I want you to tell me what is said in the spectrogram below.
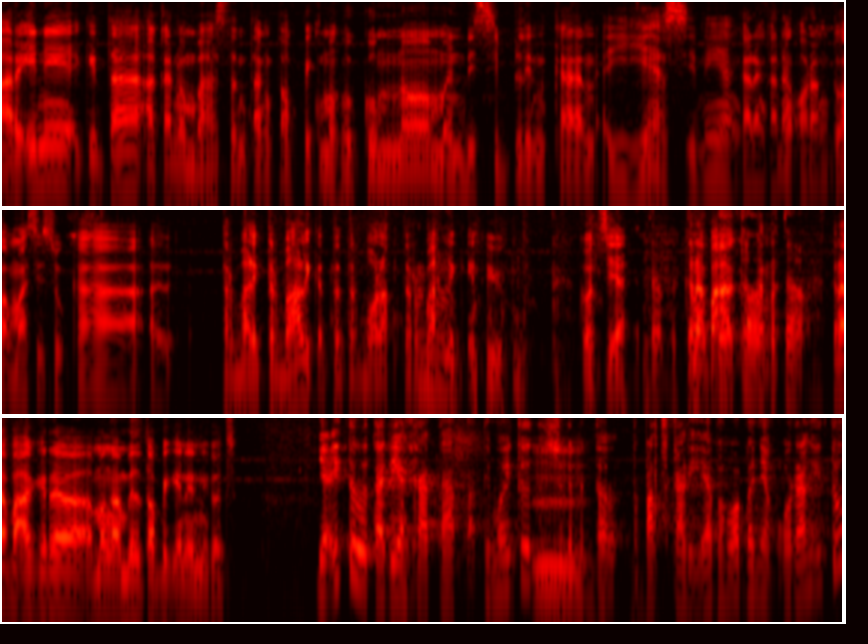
Hari ini kita akan membahas tentang topik menghukum no, mendisiplinkan yes. Ini yang kadang-kadang orang tua masih suka eh, terbalik-terbalik atau terbolak-terbalik hmm. ini, coach ya. Betul, betul, kenapa betul, betul. kenapa akhirnya mengambil topik ini nih, coach? Ya itu tadi yang kata Pak Timo itu hmm. sudah betul tepat sekali ya bahwa banyak orang itu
